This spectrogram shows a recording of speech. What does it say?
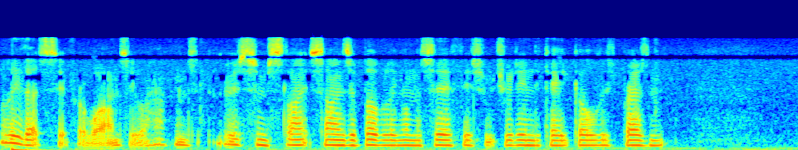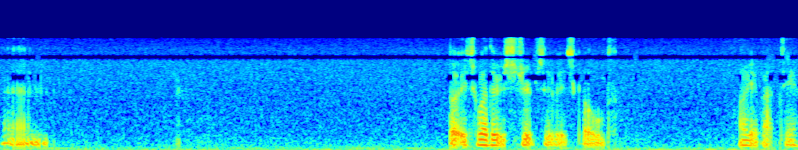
I'll leave that to sit for a while and see what happens. There is some slight signs of bubbling on the surface which would indicate gold is present. Um, but it's whether it strips of its gold. I'll get back to you.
